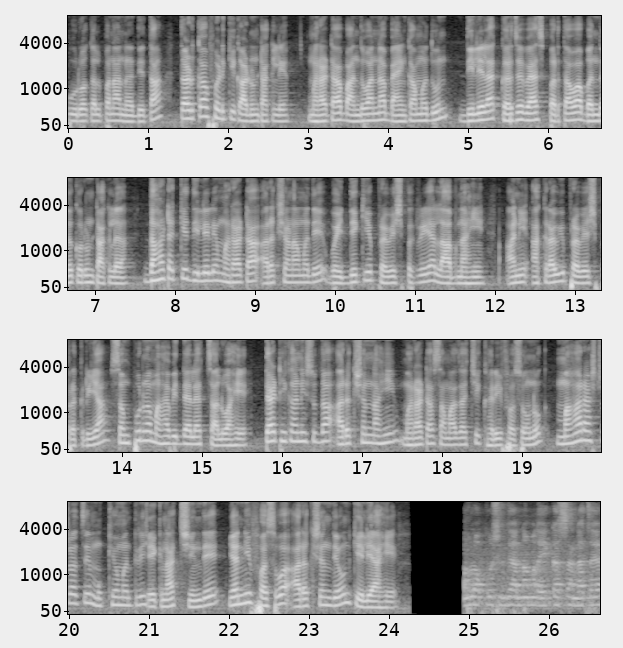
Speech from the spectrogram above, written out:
पूर्वकल्पना न देता तडकाफडकी काढून टाकले. मराठा बांधवांना बँकामधून दिलेला कर्ज व्याज परतावा बंद करून टाकलं. दहा टक्के दिलेले मराठा आरक्षणामध्ये वैद्यकीय प्रवेश प्रक्रिया लाभ नाही आणि अकरावी प्रवेश प्रक्रिया संपूर्ण महाविद्यालयात चालू आहे. त्या ठिकाणी सुद्धा आरक्षण नाही मराठा समाजाची खरी फसवणूक महाराष्ट्राचे मुख्यमंत्री एकनाथ शिंदे यांनी फसव आरक्षण देऊन केली आहे. मला एकच सांगायचं आहे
